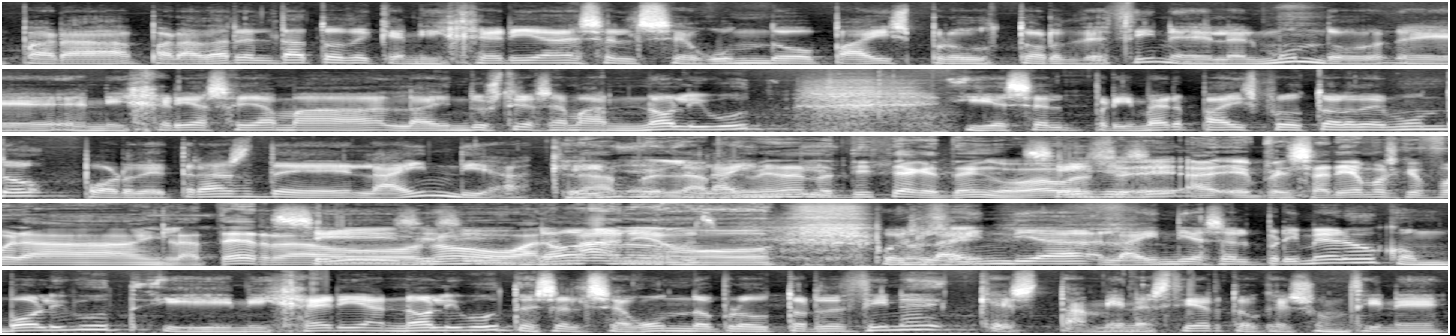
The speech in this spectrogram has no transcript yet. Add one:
para, para, dar el dato de que Nigeria es el segundo país productor de cine en el mundo. Eh, en Nigeria se llama, la industria se llama Nollywood y es el primer país productor del mundo por detrás de la India. Que la, la, primera noticia que tengo, vamos, eh, eh, pensaríamos que fuera Inglaterra o, no, Alemania. pues la, India, la India es el primero con Bollywood y Nigeria, Nollywood, es el segundo productor de cine, que es, también es cierto que es un cine,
